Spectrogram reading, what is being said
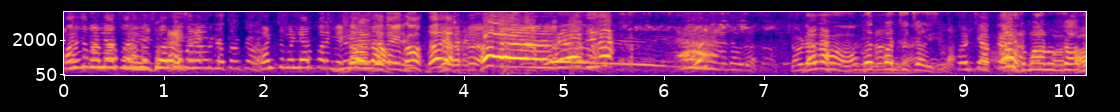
पंच म्हणल्यावर परमेश्वर. आहे. पंच म्हणल्यावर परमेश्वर. आहे. जाऊ द्या. एक पंचेचाळीस पंच्याहत्तर माणूस गाव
